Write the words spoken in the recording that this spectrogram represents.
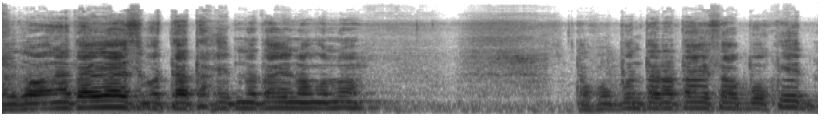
Gagawa na tayo guys. Magtatakip na tayo ng ano. Pupunta na tayo sa bukid.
